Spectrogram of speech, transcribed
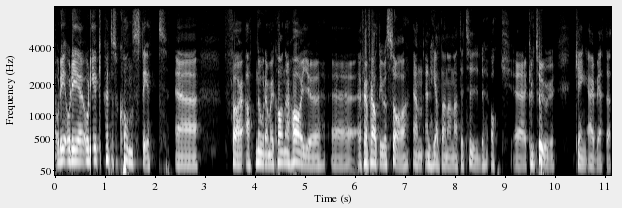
och, det, och, det, och det är kanske inte så konstigt. För att nordamerikaner har ju, eh, framförallt i USA, en, en helt annan attityd och eh, kultur kring arbetet.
